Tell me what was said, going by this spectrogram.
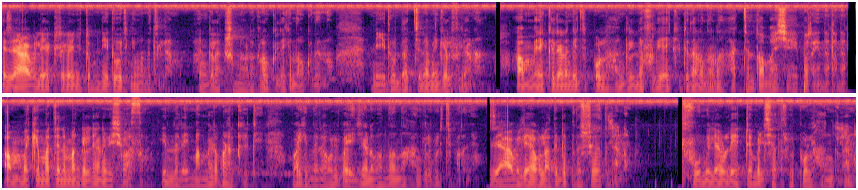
രാവിലെ എട്ടര കഴിഞ്ഞിട്ടും നീതു ഒരുങ്ങി വന്നിട്ടില്ല. അങ്കിൾ അക്ഷമയോടെ ക്ലോക്കിലേക്ക് നോക്കി നിന്നു. നീതുവിന്റെ അച്ഛനും അമ്മയും ഗൾഫിലാണ്. അമ്മയെ കല്യാണം കഴിച്ചപ്പോൾ അങ്കിളിനെ ഫ്രീ ആയി കിട്ടിയതാണെന്നാണ് അച്ഛൻ തമാശയായി പറയുന്നത്. അമ്മയ്ക്കും അച്ഛനും അങ്കിളിനെയാണ് വിശ്വാസം. ഇന്നലെയും അമ്മയുടെ വഴക്ക് കിട്ടി. വൈകുന്നേരം അവൾ വൈകിയാണ് വന്നതെന്ന് അങ്കിൾ വിളിച്ചു പറഞ്ഞു. രാവിലെ അവൾ അതിന്റെ പ്രതിഷേധത്തിലാണ്. ഭൂമിയിലെ അവളുടെ ഏറ്റവും വലിയ ശത്രു ഇപ്പോൾ അങ്കിളാണ്.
